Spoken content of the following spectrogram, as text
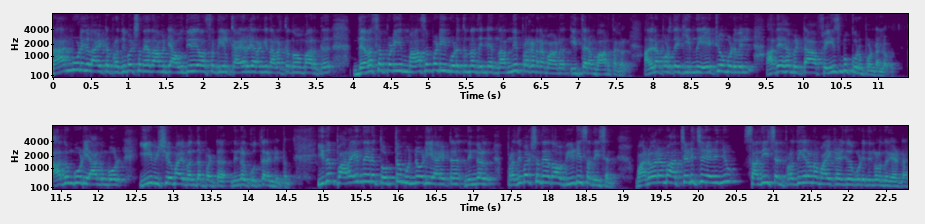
റാൻമൂളികളായിട്ട് പ്രതിപക്ഷ നേതാവിന്റെ ഔദ്യോഗിക വസതിയിൽ കയറി ഇറങ്ങി നടക്കുന്നവന്മാർക്ക് ദിവസപ്പടിയും മാസപ്പടിയും കൊടുക്കുന്നതിന്റെ നന്ദി പ്രകടനമാണ് ഇത്തരം വാർത്തകൾ. അതിനപ്പുറത്തേക്ക് ഇന്ന് ഏറ്റവും ഒടുവിൽ അദ്ദേഹം ഇട്ട ഫേസ്ബുക്ക് കുറിപ്പുണ്ടല്ലോ. അതും കൂടി ആകുമ്പോൾ ഈ വിഷയവുമായി ബന്ധപ്പെട്ട് നിങ്ങൾക്ക് ഉത്തരം കിട്ടും. ഇത് പറയുന്നതിന് തൊട്ട് മുന്നോടിയായിട്ട് നിങ്ങൾ പ്രതിപക്ഷ നേതാവ് വി ഡി സതീശൻ മനോരമ അച്ചടിച്ചു കഴിഞ്ഞു സതീശൻ പ്രതികരണമായി കഴിഞ്ഞത് കൂടി നിങ്ങളൊന്ന് കേട്ടെ.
